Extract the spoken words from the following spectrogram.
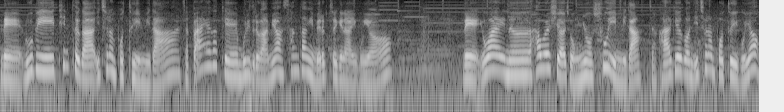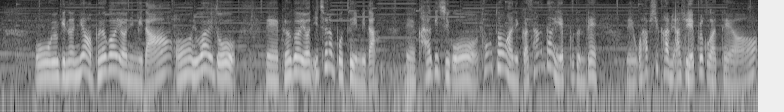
네, 루비 틴트가 2,000원 포트입니다. 자, 빨갛게 물이 들어가면 상당히 매력적인 아이고요. 네, 이 아이는 하월시아 종류 수입니다. 자, 가격은 2,000원 포트이고요. 오, 여기는요, 벽어연입니다. 어, 이 아이도, 네, 벽어연 2,000원 포트입니다. 네, 각이 지고 통통하니까 상당히 예쁘던데, 네, 이거 합식하면 아주 예쁠 것 같아요.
